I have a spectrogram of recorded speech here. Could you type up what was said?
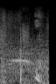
Ooh.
